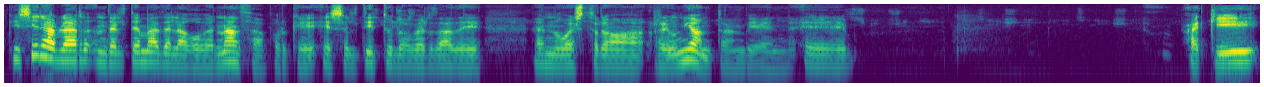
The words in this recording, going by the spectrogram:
Quisiera hablar del tema de la gobernanza, porque es el título ¿verdad? de nuestra reunión también. Eh, aquí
